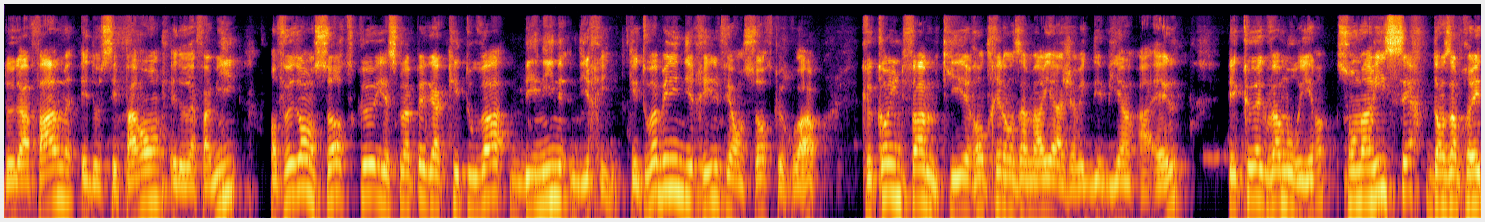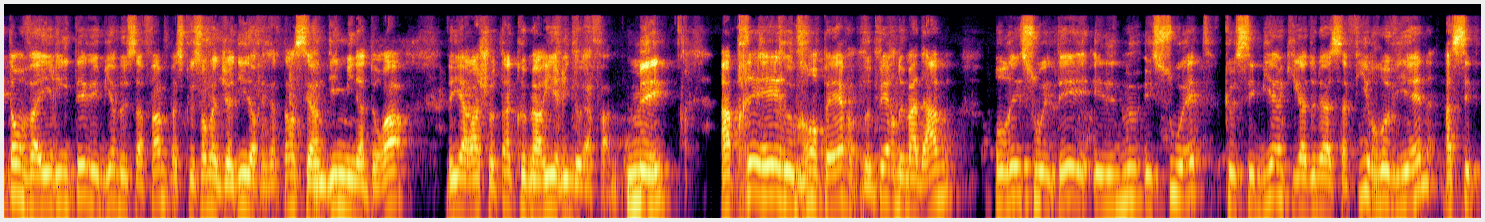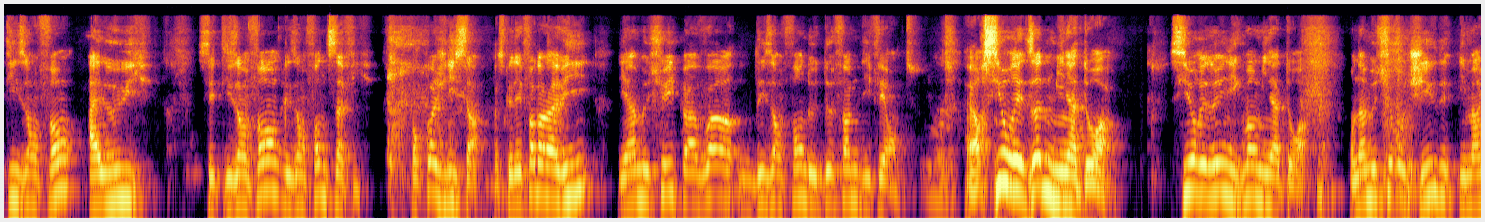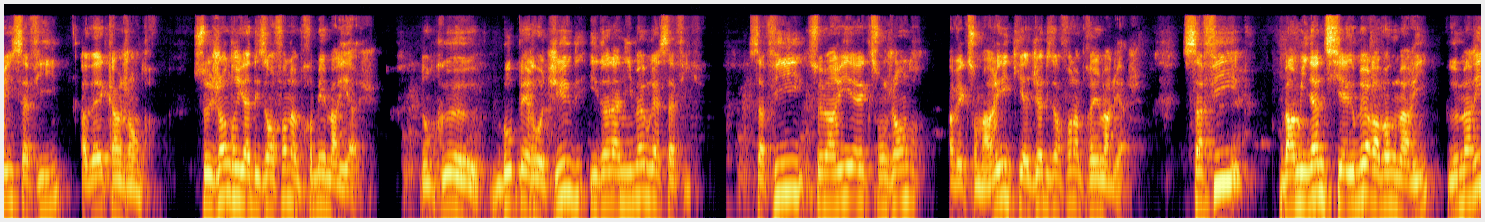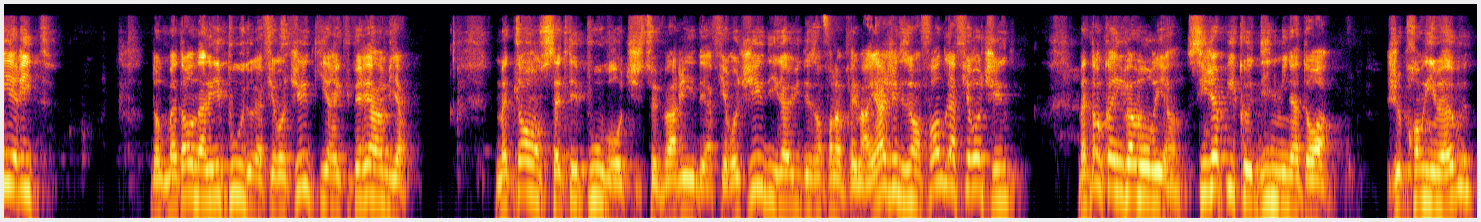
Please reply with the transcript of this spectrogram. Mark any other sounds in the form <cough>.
de la femme et de ses parents et de la famille en faisant en sorte qu'il y a ce qu'on appelle la Ketouva Benin Dichin. Ketouva Benin Dichin fait en sorte que quand une femme qui est rentrée dans un mariage avec des biens à elle, et qu'elle va mourir, son mari, certes, dans un premier temps, va hériter les biens de sa femme, parce que ça, on a déjà dit, dans certains, c'est un digne minatora, les Yarashota, que mari hérite de la femme. Mais après, le grand-père, le père de madame, aurait souhaité et, souhaite que ces biens qu'il a donnés à sa fille reviennent à ses petits-enfants, à lui ses petits-enfants, les enfants de sa fille. Pourquoi je dis ça? Parce que des fois dans la vie, il y a un monsieur, il peut avoir des enfants de deux femmes différentes. Alors si on raisonne Minatora, si on raisonne uniquement Minatora, on a monsieur Rothschild, il marie sa fille avec un gendre. Ce gendre, il a des enfants d'un premier mariage. Donc, euh, beau-père Rothschild, il donne un immeuble à sa fille. Sa fille se marie avec son gendre, avec son mari, qui a déjà des enfants d'un premier mariage. Sa fille, Barminan, si elle meurt avant le mari, le mari hérite. Donc maintenant, on a l'époux de la fille Rothschild qui a récupéré un bien. Maintenant, cet époux, ce mari de la fille Rothschild, il a eu des enfants d'après mariage et des enfants de la fille Rothschild. Maintenant, quand il va mourir, si j'applique Din Minatora, je prends l'immeuble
